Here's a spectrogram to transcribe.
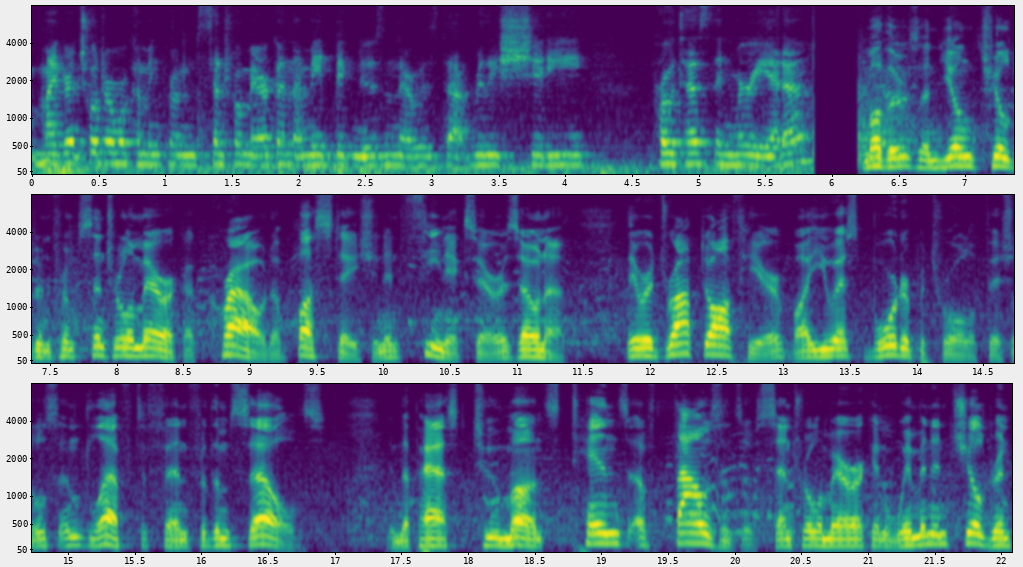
migrant children were coming from Central America, and that made big news, and there was that really shitty protest in Murrieta. Mothers and young children from Central America crowd a bus station in Phoenix, Arizona. They were dropped off here by U.S. Border Patrol officials and left to fend for themselves. In the past two months, tens of thousands of Central American women and children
